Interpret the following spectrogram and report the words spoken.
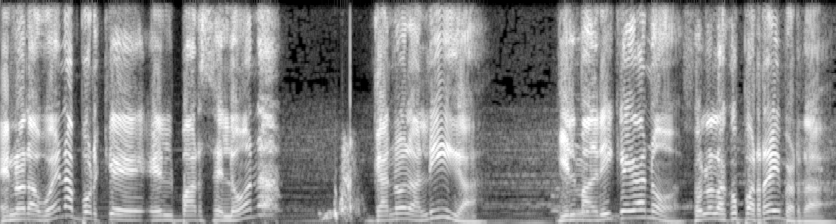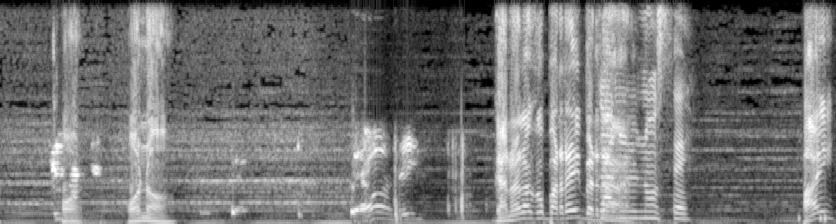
enhorabuena porque el Barcelona ganó la liga. ¿Y el Madrid qué ganó? Solo la Copa Rey, ¿verdad? ¿O, o no? Pero sí. Ganó la Copa Rey, ¿verdad? Ganó, no sé. Ay.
